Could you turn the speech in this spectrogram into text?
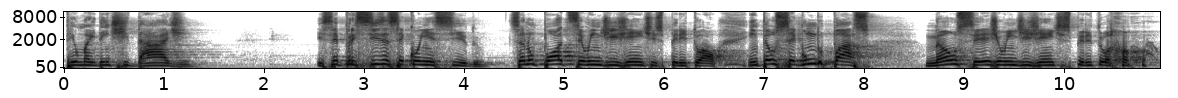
Tem uma identidade. E você precisa ser conhecido. Você não pode ser um indigente espiritual. Então, segundo passo, não seja um indigente espiritual.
